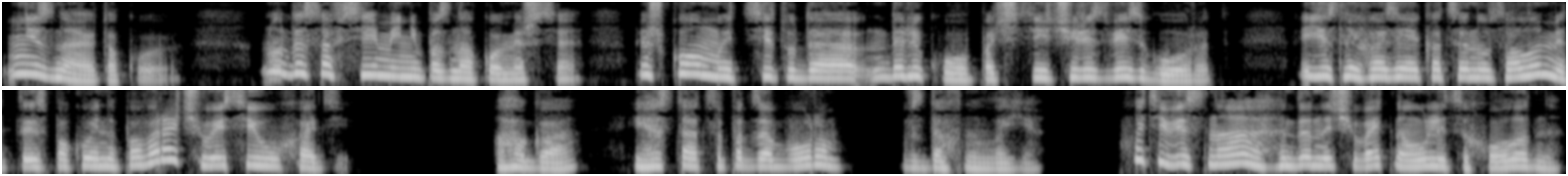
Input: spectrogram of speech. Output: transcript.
«Не знаю такую. Ну да со всеми не познакомишься. Пешком идти туда далеко, почти через весь город. Если хозяйка цену заломит, ты спокойно поворачивайся и уходи. Ага, и остаться под забором, вздохнула я. Хоть и весна, да ночевать на улице холодно.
